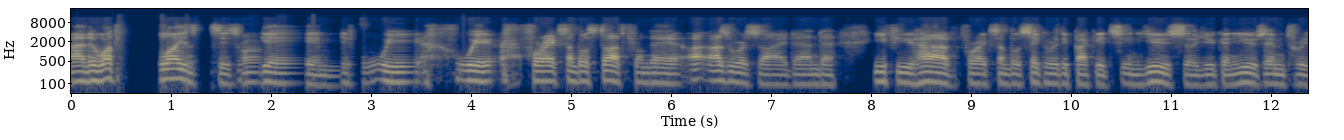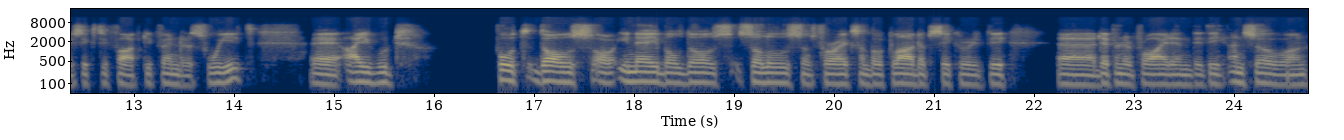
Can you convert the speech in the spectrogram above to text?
and what licenses on game. If we we for example start from the Azure side, and uh, if you have, for example, security package in use, so you can use M365 Defender Suite. Uh, I would put those or enable those solutions, for example, cloud app security, uh, Defender for identity, and so on,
